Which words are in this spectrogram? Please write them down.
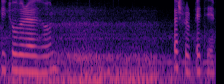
Petit tour de la zone. Ça, je peux le péter.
